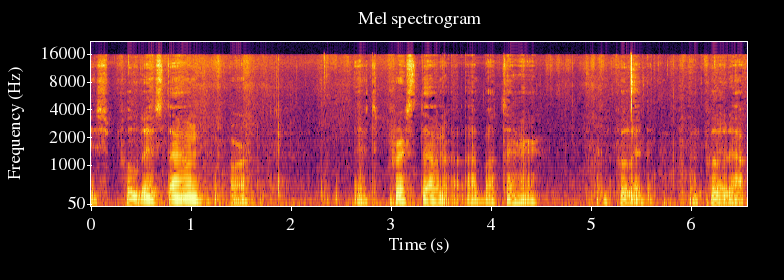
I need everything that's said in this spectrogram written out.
Just pull this down or you have to press down a, a button here and pull it and pull it up.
